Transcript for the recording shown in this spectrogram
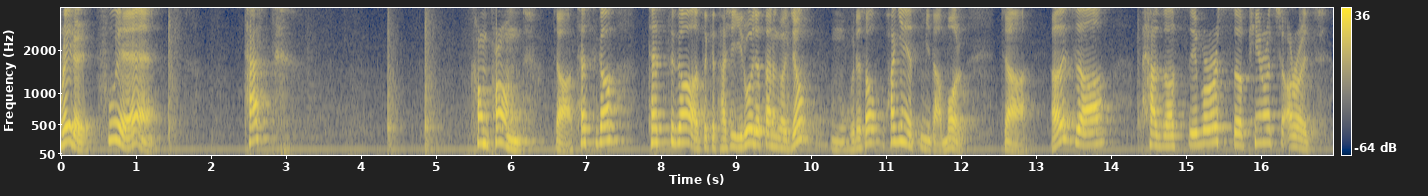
later 후에 test confirmed. 자, 테스트가 테스트가 어떻게 다시 이루어졌다는 거죠? 음, 그래서 확인했습니다. 뭘? 자, Elsa has a severe peanut allergy.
